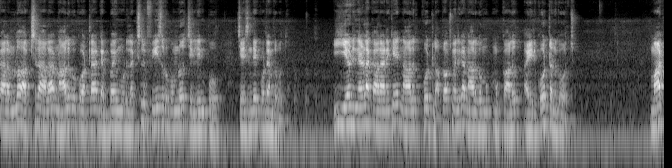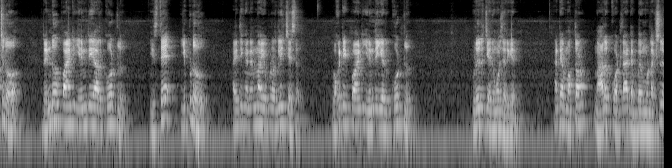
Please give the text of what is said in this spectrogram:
కాలంలో అక్షరాల నాలుగు కోట్ల డెబ్బై మూడు లక్షలు ఫీజు రూపంలో చెల్లింపు చేసిందే కూటమి ప్రభుత్వం. ఈ ఏడు నెలల కాలానికే నాలుగు కోట్లు అప్రాక్సిమేట్గా నాలుగు ముక్కాలు ఐదు కోట్లు అనుకోవచ్చు. మార్చిలో రెండు పాయింట్ ఎనిమిది ఆరు కోట్లు ఇస్తే ఇప్పుడు ఐ థింక్ నిన్న ఇప్పుడు రిలీజ్ చేశారు. ఒకటి పాయింట్ ఎనిమిది ఏడు కోట్లు విడుదల చేయడం కూడా జరిగింది. అంటే మొత్తం నాలుగు కోట్ల డెబ్బై మూడు లక్షల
